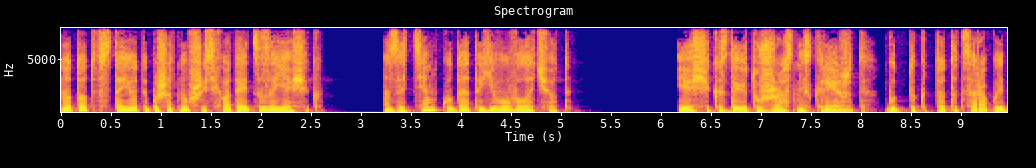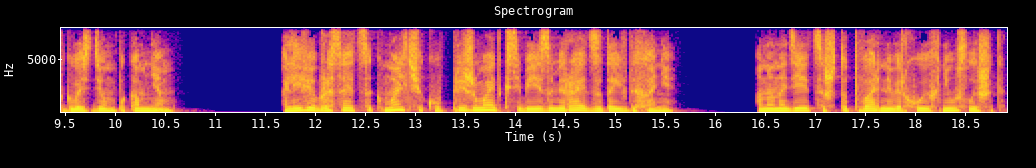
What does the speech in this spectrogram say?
но тот встает и, пошатнувшись, хватается за ящик. А затем куда-то его волочет. Ящик издает ужасный скрежет, будто кто-то царапает гвоздем по камням. Оливия бросается к мальчику, прижимает к себе и замирает, затаив дыхание. Она надеется, что тварь наверху их не услышит.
